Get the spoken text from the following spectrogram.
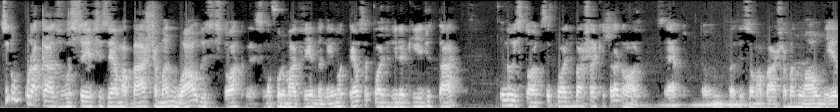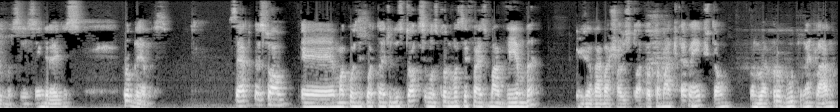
Se não, por acaso você fizer uma baixa manual desse estoque, né, se não for uma venda nem no hotel, você pode vir aqui editar no estoque você pode baixar aqui para nós, certo? Então fazer só uma baixa manual mesmo, assim, sem grandes problemas. Certo, pessoal? É uma coisa importante do estoque, você, quando você faz uma venda, ele já vai baixar o estoque automaticamente, então quando é produto, né, claro,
